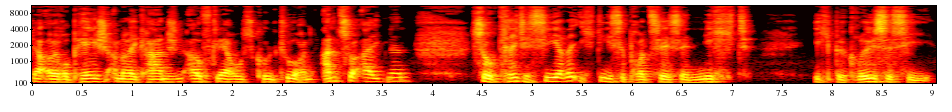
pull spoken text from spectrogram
der europäisch-amerikanischen Aufklärungskulturen anzueignen, so kritisiere ich diese Prozesse nicht. Ich begrüße sie.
